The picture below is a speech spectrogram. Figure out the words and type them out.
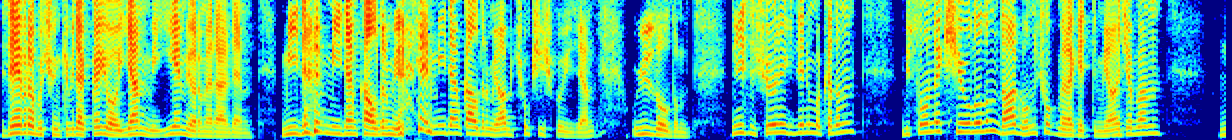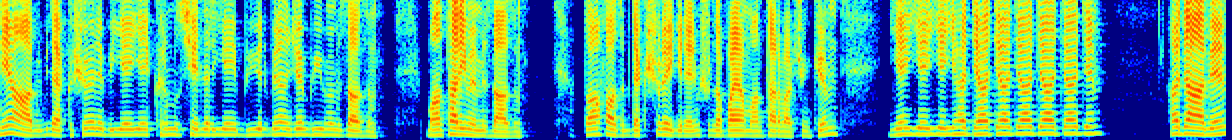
Zebra bu çünkü bir dakika. Yo yem mi? Yiyemiyorum herhalde. Midem midem kaldırmıyor. Midem kaldırmıyor abi çok şişkoyuz ya. Uyuz oldum. Neyse şöyle gidelim bakalım. Bir sonraki şey olalım da abi onu çok merak ettim ya. Acaba ne abi bir dakika şöyle bir ye ye kırmızı şeyleri ye büyür bir an önce büyümemiz lazım. Mantar yememiz lazım. Daha fazla bir dakika şuraya girelim. Şurada baya mantar var çünkü. Ye ye ye ye hadi hadi hadi hadi hadi hadi. Hadi abi.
